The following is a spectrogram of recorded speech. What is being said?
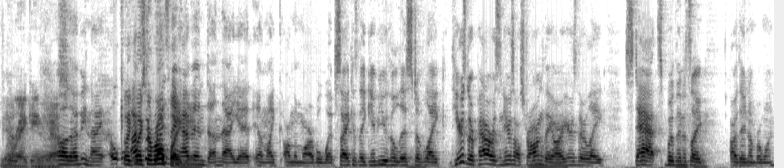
The ranking, yeah. Oh, that'd be nice. Oh, Like- I'm like the surprised role-play they game. haven't done that yet, and like on the Marvel website, because they give you the list of like, here's their powers and here's how strong they Mm-hmm. are. Here's their like stats, but then it's like, mm-hmm. Are they number one?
